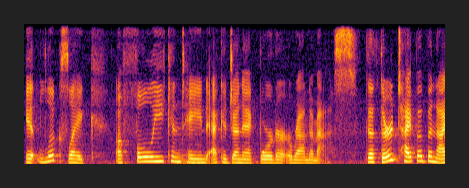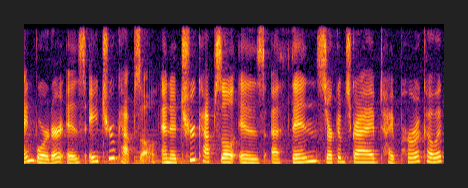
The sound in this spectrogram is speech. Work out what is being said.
it looks like a fully contained echogenic border around a mass. The third type of benign border is a true capsule, and a true capsule is a thin, circumscribed, hyperechoic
